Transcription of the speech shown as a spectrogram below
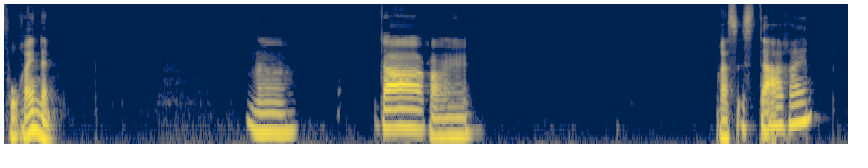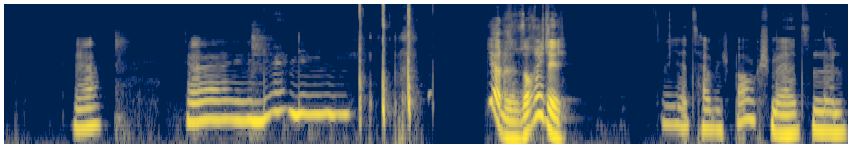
Wo rein denn? Na, da rein. Was ist da rein? Ja. Nein, Ja, das ist doch richtig. Jetzt habe ich Bauchschmerzen. Dann.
